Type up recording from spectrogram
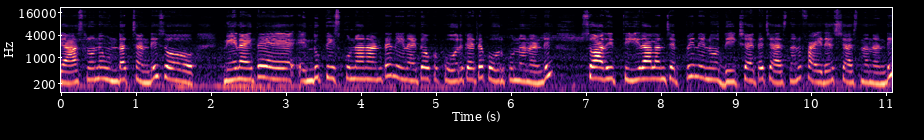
ధ్యాసలోనే ఉండొచ్చండి. సో నేనైతే ఎందుకు తీసుకున్నానంటే నేనైతే ఒక కోరిక అయితే కోరుకున్నానండి. సో అది తీరాలని చెప్పి నేను దీక్ష అయితే చేస్తున్నాను ఫైవ్ డేస్ చేస్తున్నానండి.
